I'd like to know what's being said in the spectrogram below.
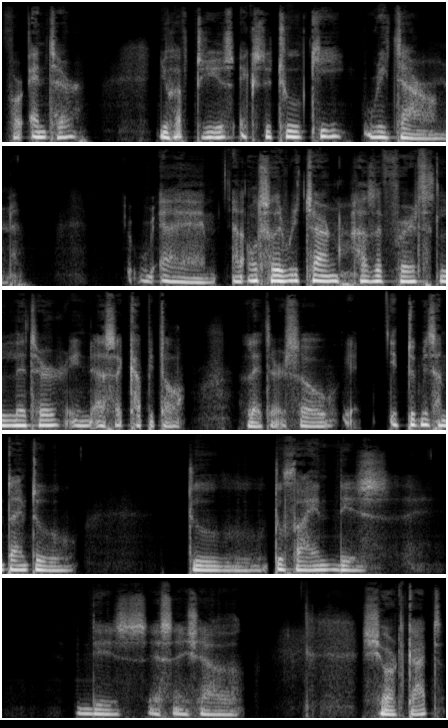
for enter you have to use Xdotool key return um, and also the return has the first letter in as a capital letter. So it took me some time to to to find this this essential shortcut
